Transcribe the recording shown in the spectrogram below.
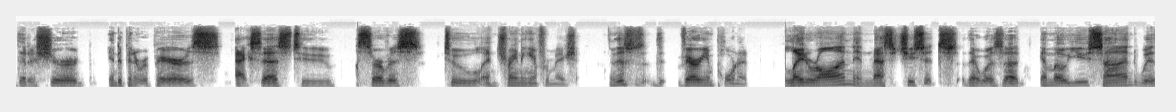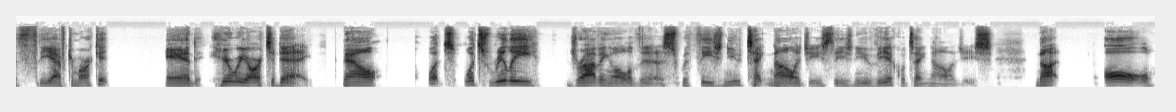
that assured independent repairers access to service, tool, and training information. And this is very important. Later on in Massachusetts, there was a MOU signed with the aftermarket, and here we are today. Now, what's what's really driving all of this with these new technologies, these new vehicle technologies, not all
